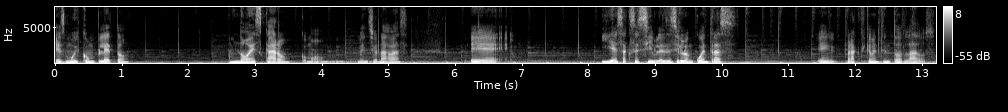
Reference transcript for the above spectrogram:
es muy completo, no es caro, como mencionabas, eh, y es accesible, es decir, lo encuentras prácticamente en todos lados.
